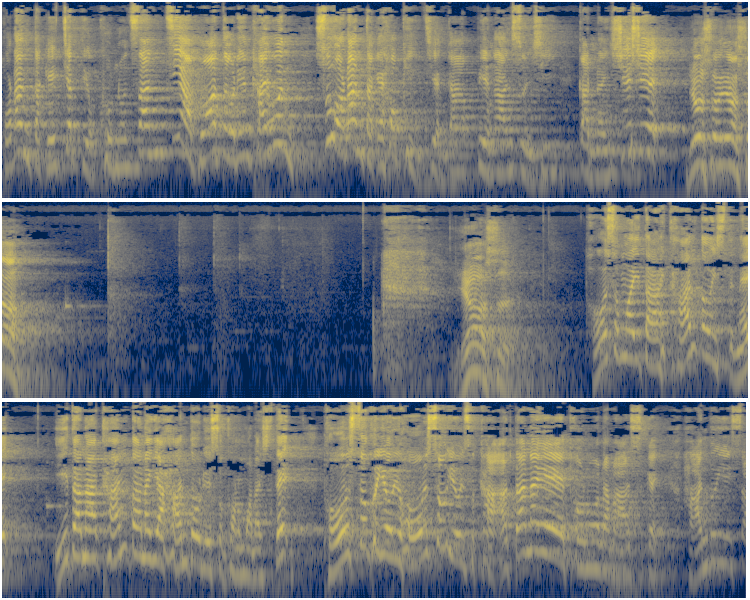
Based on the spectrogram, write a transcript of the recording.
互咱大家接着昆仑山正盘道灵开运，祝咱大家福气全家平安顺遂，感恩谢谢。有说有说。又是。投什么一单看到一次呢？一旦那看到那也看到的是可能么那是的，投什么又有何所有是看到那也投什么那么是的，看到一下。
